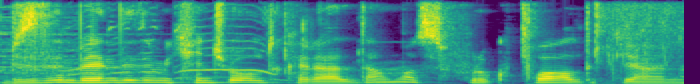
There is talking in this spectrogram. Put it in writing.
Biz dedim ben dedim ikinci olduk herhalde ama sıfır kupa aldık yani.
